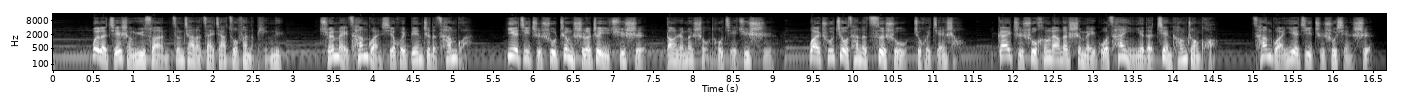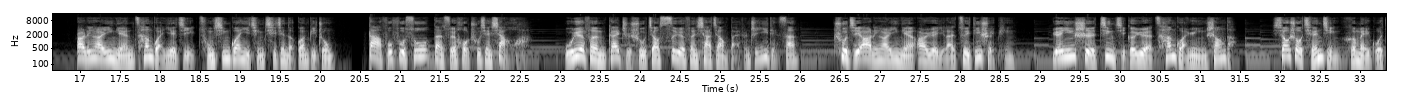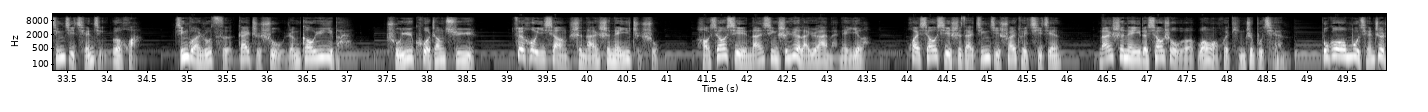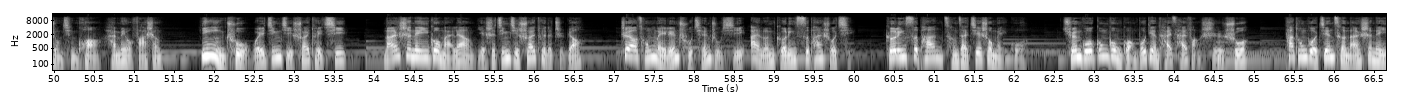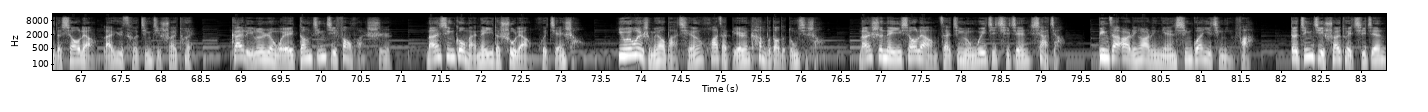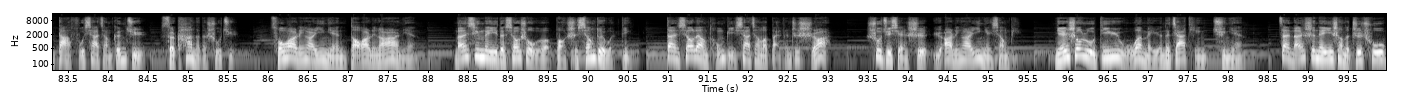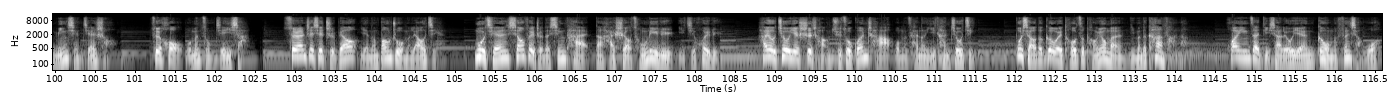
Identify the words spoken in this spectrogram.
为了节省预算，增加了在家做饭的频率。全美餐馆协会编制的餐馆业绩指数证实了这一趋势。当人们手头拮据时，外出就餐的次数就会减少。该指数衡量的是美国餐饮业的健康状况。餐馆业绩指数显示，二零二一年餐馆业绩从新冠疫情期间的关闭中大幅复苏，但随后出现下滑。五月份该指数较四月份下降百分之一点三，触及二零二一年二月以来最低水平。原因是近几个月餐馆运营商的销售前景和美国经济前景恶化。尽管如此，该指数仍高于一百，处于扩张区域。最后一项是男士内衣指数。好消息，男性是越来越爱买内衣了。坏消息是在经济衰退期间，男士内衣的销售额往往会停滞不前。不过目前这种情况还没有发生。阴影处为经济衰退期，男士内衣购买量也是经济衰退的指标。这要从美联储前主席艾伦·格林斯潘说起。格林斯潘曾在接受美国全国公共广播电台采访时说，他通过监测男士内衣的销量来预测经济衰退。该理论认为，当经济放缓时，男性购买内衣的数量会减少。因为为什么要把钱花在别人看不到的东西上？男士内衣销量在金融危机期间下降，并在2020年新冠疫情引发的经济衰退期间大幅下降。根据 Circana 的数据，从2021年到2022年，男性内衣的销售额保持相对稳定，但销量同比下降了百分之十二。数据显示，与2021年相比，年收入低于五万美元的家庭去年。在男士内衣上的支出明显减少。最后，我们总结一下，虽然这些指标也能帮助我们了解目前消费者的心态，但还是要从利率以及汇率，还有就业市场去做观察，我们才能一探究竟。不晓得各位投资朋友们，你们的看法呢？欢迎在底下留言跟我们分享哦。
